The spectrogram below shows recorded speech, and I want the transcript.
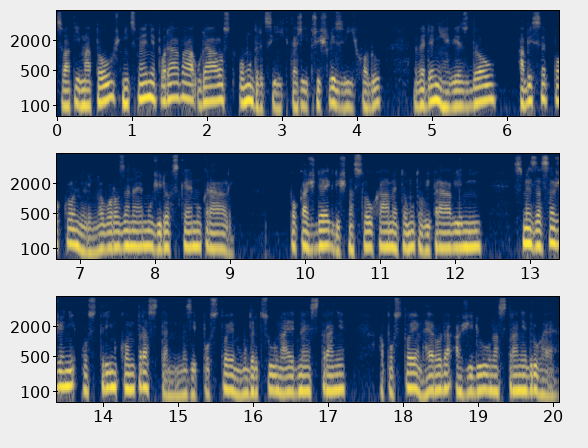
Svatý Matouš nicméně podává událost o mudrcích, kteří přišli z východu, vedení hvězdou, aby se poklonili novorozenému židovskému králi. Pokaždé, když nasloucháme tomuto vyprávění, jsme zasaženi ostrým kontrastem mezi postojem mudrců na jedné straně a postojem Heroda a Židů na straně druhé.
